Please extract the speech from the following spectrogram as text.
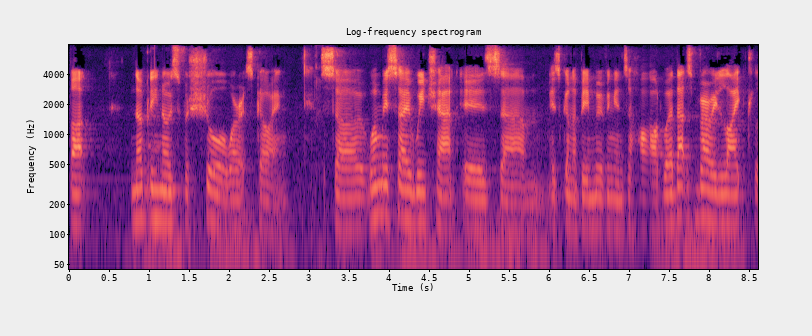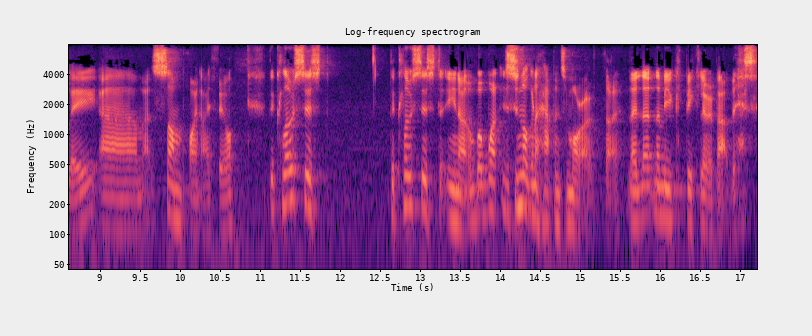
but nobody knows for sure where it's going. So when we say WeChat is um, is going to be moving into hardware, that's very likely um, at some point. I feel the closest. The closest, you know, but what, this is not going to happen tomorrow, though. Let, let, let me be clear about this.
